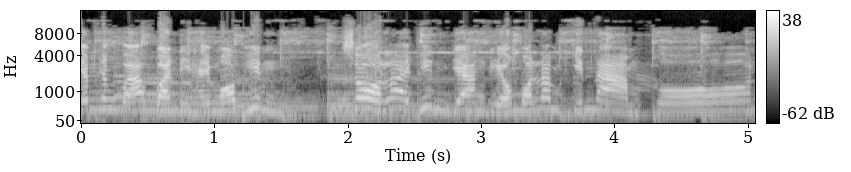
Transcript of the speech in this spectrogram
ยับยังหวะบันนี้ให้หมอพิน โซ่ไล่พินอย่างเดียวหมอลำกินน้ำก่อน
